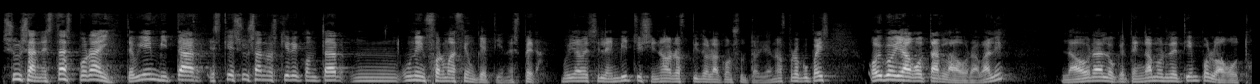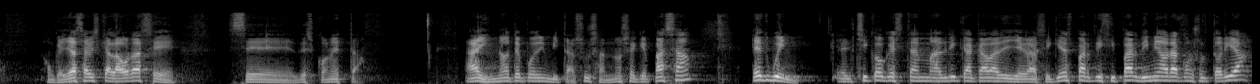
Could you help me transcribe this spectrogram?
Susan, ¿estás por ahí? Te voy a invitar. Es que Susan nos quiere contar mm, una información que tiene. Espera, voy a ver si la invito y si no, ahora os pido la consultoría. No os preocupéis, hoy voy a agotar la hora, ¿vale? La hora, lo que tengamos de tiempo, lo agoto. Aunque ya sabéis que a la hora se, se desconecta. Ay, no te puedo invitar, Susan, no sé qué pasa. Edwin, el chico que está en Madrid que acaba de llegar, si quieres participar, dime ahora consultoría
